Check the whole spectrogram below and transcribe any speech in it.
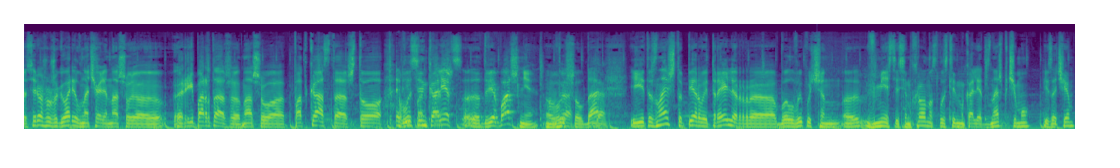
э, Сережа уже говорил в начале нашего репортажа, нашего подкаста, что «Властелин колец. Две башни» вышел, да, да? И ты знаешь, что первый трейлер был выпущен вместе синхронно с «Властелином колец». Знаешь почему и зачем?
